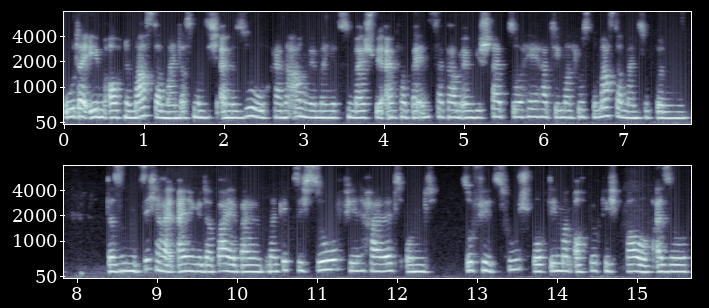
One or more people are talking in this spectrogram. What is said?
oder eben auch eine Mastermind, dass man sich eine sucht. Keine Ahnung, wenn man jetzt zum Beispiel einfach bei Instagram irgendwie schreibt, so, hey, hat jemand Lust, eine Mastermind zu gründen? Da sind mit Sicherheit einige dabei, weil man gibt sich so viel Halt und so viel Zuspruch, den man auch wirklich braucht. Also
